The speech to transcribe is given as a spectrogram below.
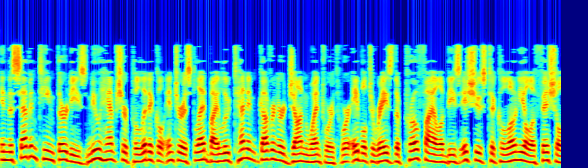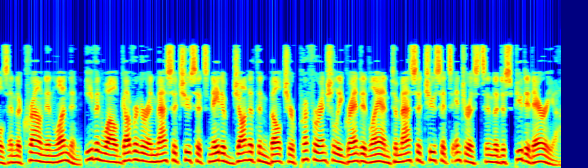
In the 1730s New Hampshire political interest led by Lieutenant Governor John Wentworth were able to raise the profile of these issues to colonial officials and the Crown in London, even while Governor and Massachusetts native Jonathan Belcher preferentially granted land to Massachusetts interests in the disputed area.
